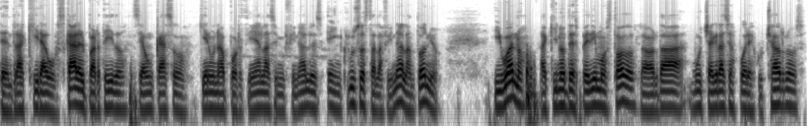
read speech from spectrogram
tendrá que ir a buscar el partido, si a un caso quiere una oportunidad en las semifinales e incluso hasta la final, Antonio. Y bueno, aquí nos despedimos todos, la verdad, muchas gracias por escucharnos.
